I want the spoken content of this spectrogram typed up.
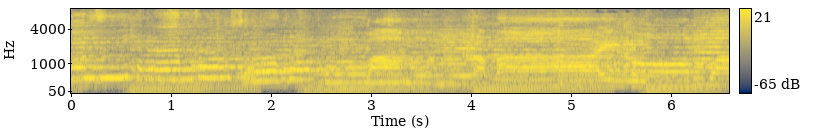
มสีรามเข้าโศกรักฟ้ามนระบายขอบฟ้า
